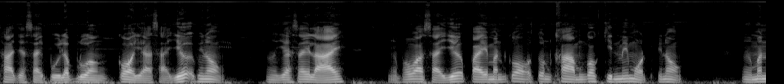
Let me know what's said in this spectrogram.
ถ้าจะใส่ปุ๋ยรับรวง ก็อย่าใส่เยอะพี่น้องอย่าใส่หลายเพราะว่าใส่เยอะไปมันก็ต้นข้าวมันก็กินไม่หมดพี่น้องอมัน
